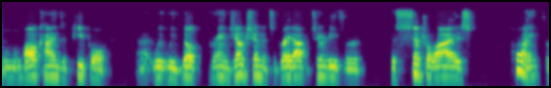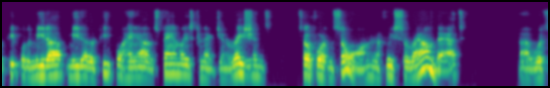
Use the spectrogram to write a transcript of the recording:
mm-hmm. all kinds of people. Uh, we, we built Grand Junction. It's a great opportunity for this centralized point for people to meet up, meet other people, hang out as families, connect mm-hmm. So forth and so on. And if we surround that uh, with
